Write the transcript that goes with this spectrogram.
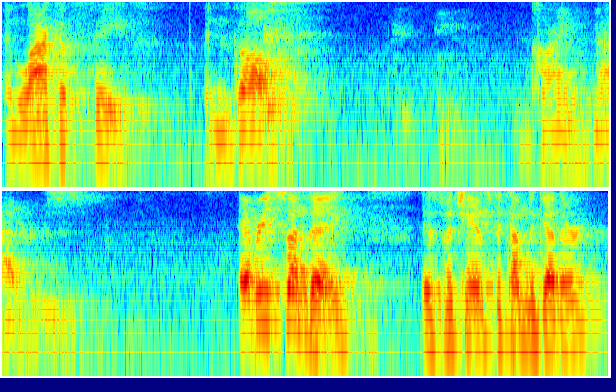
and lack of faith in God. Time matters. Every Sunday is the chance to come together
